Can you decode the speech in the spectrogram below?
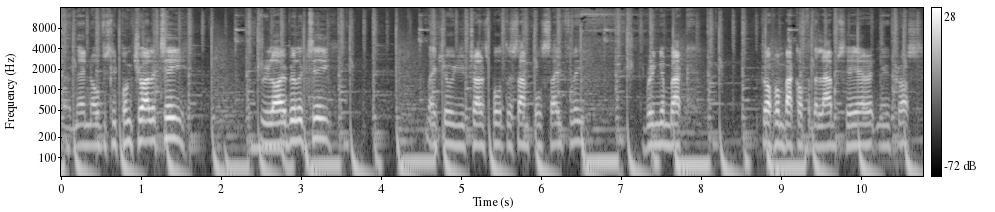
And then obviously punctuality reliability make sure you transport the samples safely bring them back drop them back off at the labs here at New Cross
